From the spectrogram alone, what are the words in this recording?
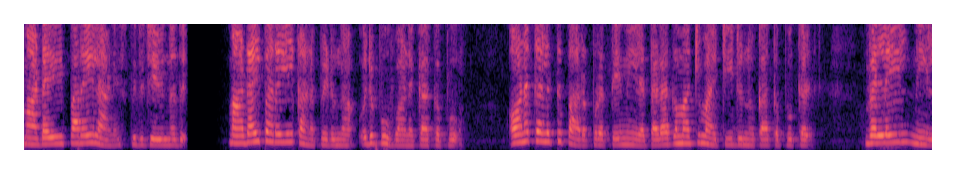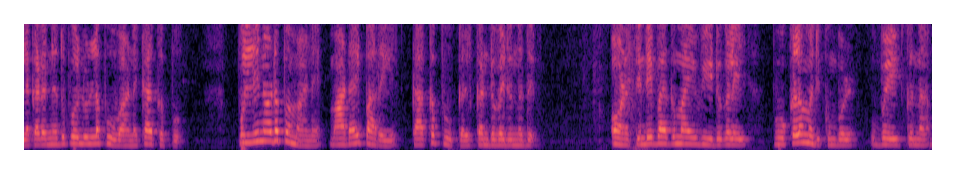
മാടായിപ്പാറയിലാണ് സ്ഥിതി ചെയ്യുന്നത്. മാടായിപ്പാറയിൽ കാണപ്പെടുന്ന ഒരു പൂവാണ് കാക്കപ്പൂ ഓണക്കാലത്ത് പാറപ്പുറത്തെ നീലത്തടാകമാക്കി മാറ്റിയിരുന്നു കാക്കപ്പൂക്കൾ. വെള്ളയിൽ നീല കടഞ്ഞതുപോലുള്ള പൂവാണ് കാക്കപ്പൂ. പുല്ലിനോടൊപ്പമാണ് മാടായിപ്പാറയിൽ കാക്കപ്പൂക്കൾ കണ്ടുവരുന്നത്. ഓണത്തിന്റെ ഭാഗമായി വീടുകളിൽ പൂക്കളം ഒരുക്കുമ്പോൾ ഉപയോഗിക്കുന്ന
